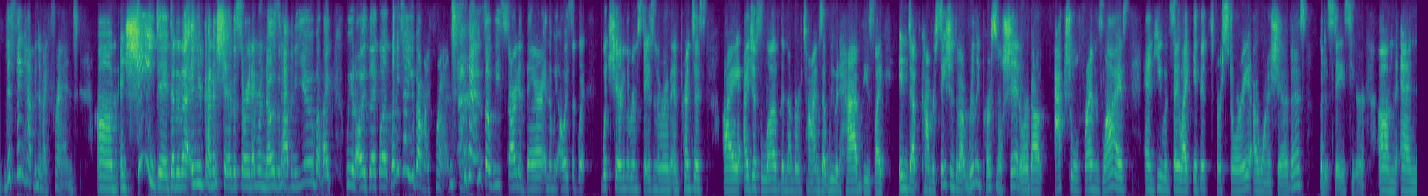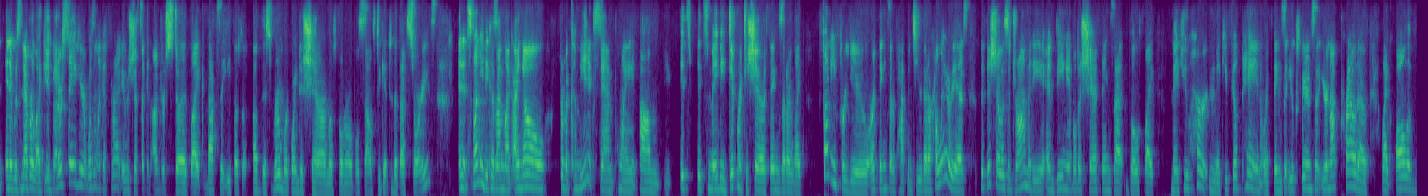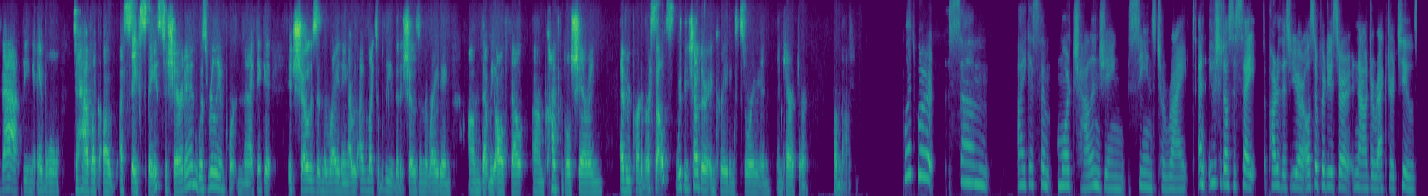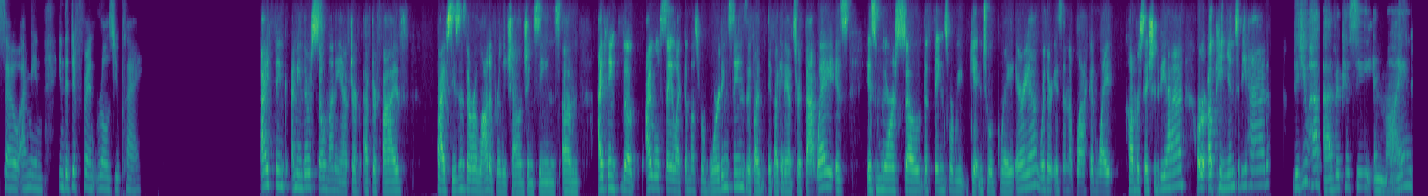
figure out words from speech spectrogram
this thing happened to my friend um, and she did da, da, da, and you'd kind of share the story and everyone knows it happened to you but like we would always be like well let me tell you about my friend. And so we started there and then we always said what what's shared in the room stays in the room. And prentice i i just love the number of times that we would have these like in-depth conversations about really personal shit or about actual friends lives. And he would say like if it's for story i want to share this but it stays here. Um and and it was never like it better stay here. It wasn't like a threat. It was just like an understood like that's the ethos of, of this room. We're going to share our most vulnerable selves to get to the best stories. And it's funny because i'm like i know from a comedic standpoint um it's it's maybe different to share things that are like funny for you or things that have happened to you that are hilarious but this show is a dramedy and being able to share things that both like make you hurt and make you feel pain or things that you experience that you're not proud of like all of that being able to have like a, a safe space to share it in was really important and i think it it shows in the writing. I would, I would like to believe that it shows in the writing um, that we all felt um, comfortable sharing every part of ourselves with each other and creating story and, and character from that what were some I guess the more challenging scenes to write. And you should also say part of this, you're also producer, now director too. So, I mean, in the different roles you play. I think, I mean, there's so many after after five five seasons. There were a lot of really challenging scenes. Um, I think the I will say like the most rewarding scenes, if I if I could answer it that way, is is more so the things where we get into a gray area where there isn't a black and white conversation to be had or opinion to be had. Did you have advocacy in mind?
